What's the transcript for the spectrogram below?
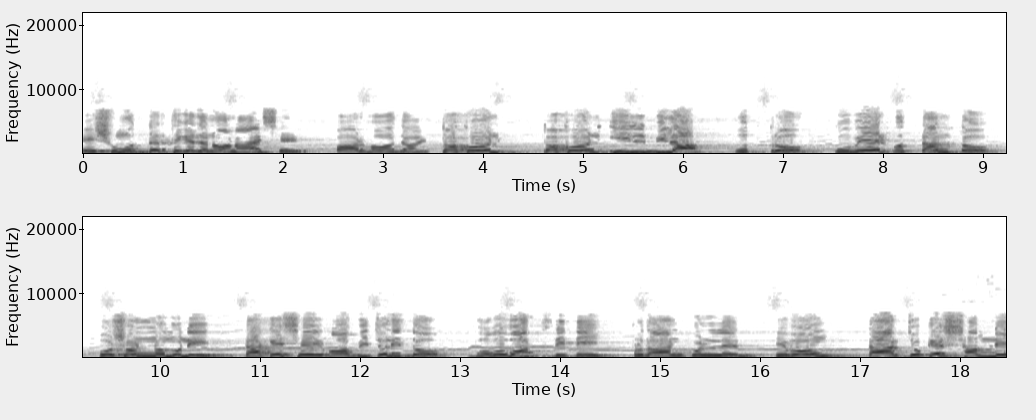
এই সমুদ্রের থেকে যেন অনায়াসে পার হওয়া যায়। তখন তখন ইলবিলা পুত্র কুবের অত্যন্ত প্রসন্ন মনে তাকে সেই অবিচলিত ভগবত স্মৃতি প্রদান করলেন এবং তার চোখের সামনে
